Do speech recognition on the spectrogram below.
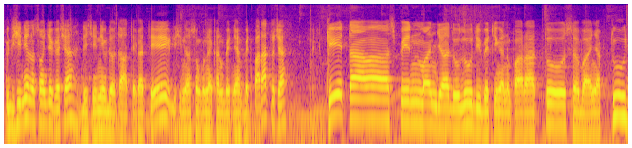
di sini langsung aja guys ya. Di sini udah tak atik-atik, di sini langsung naikkan bednya bed 400 ya. Kita spin manja dulu di bettingan 400 sebanyak 7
